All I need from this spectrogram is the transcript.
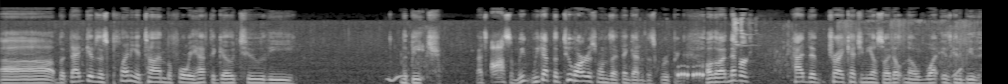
Uh, but that gives us plenty of time before we have to go to the the beach. That's awesome. We, we got the two hardest ones, I think, out of this grouping. Although I've never had to try catching eel, so I don't know what is going to be the,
